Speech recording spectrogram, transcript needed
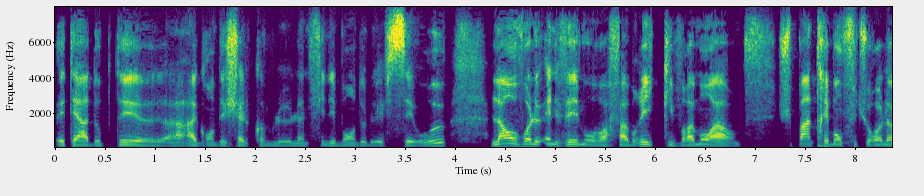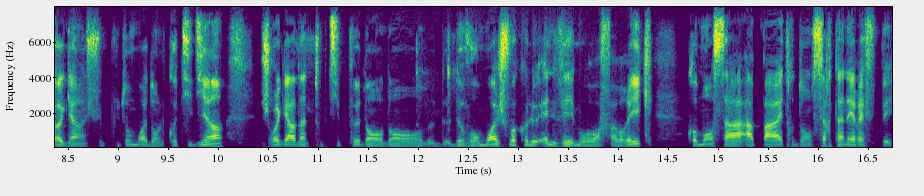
été adoptés euh, à, grande échelle comme le l'InfiniBand ou le FCOE. Là, on voit le NVMe over Fabric qui vraiment, a, je suis pas un très bon futurologue, hein, je suis plutôt moi dans le quotidien. Je regarde un tout petit peu devant moi, je vois que le NVMe over Fabric commence à apparaître dans certains RFP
